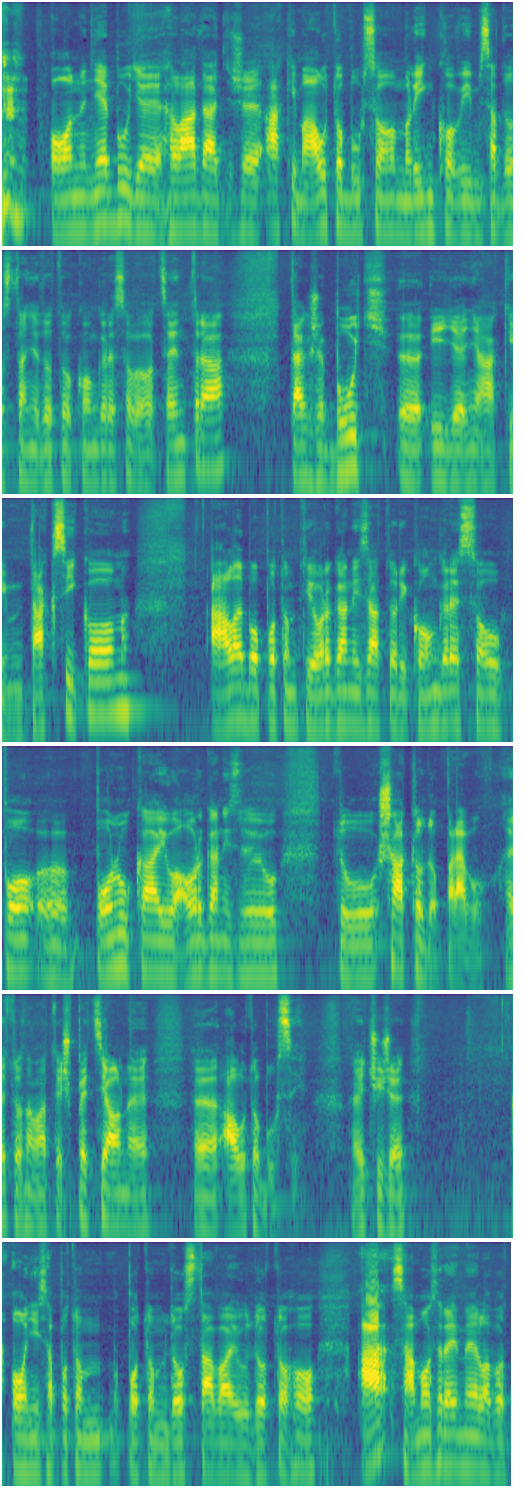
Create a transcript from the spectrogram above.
on nebude hľadať, že akým autobusom linkovým sa dostane do toho kongresového centra, takže buď e, ide nejakým taxikom, alebo potom tí organizátori kongresov po, e, ponúkajú a organizujú tú shuttle dopravu. Hej, to znamená tie špeciálne e, autobusy. Hej, čiže oni sa potom, potom dostávajú do toho. A samozrejme, lebo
